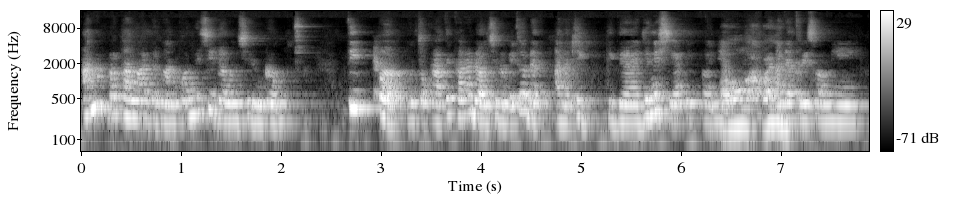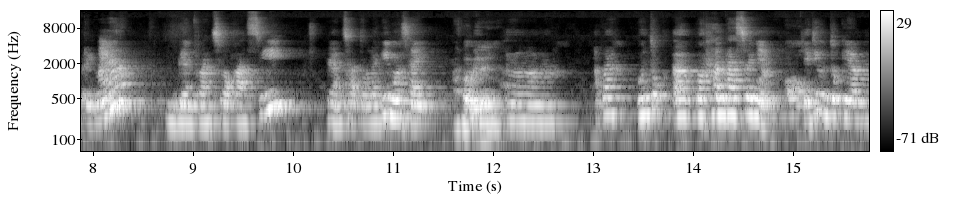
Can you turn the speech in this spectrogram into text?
anak pertama dengan kondisi Down syndrome tipe untuk Ratri karena Down syndrome itu ada ada tiga, jenis ya tipenya. Oh, Ada trisomi primer, kemudian translokasi, dan satu lagi mosaik. Apa bedanya? Eh, apa untuk uh, persentasenya. Oh, Jadi untuk yang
